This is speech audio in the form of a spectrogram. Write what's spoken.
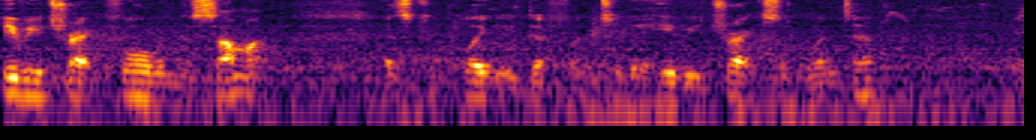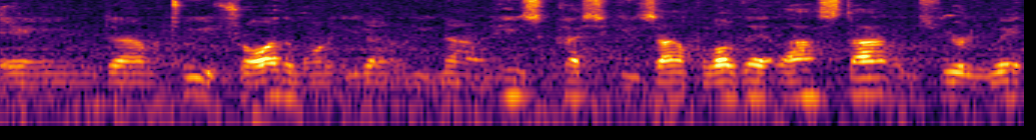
heavy track form in the summer. It's completely different to the heavy tracks in winter. And um, until you try them on it, you don't really know. And here's a classic example of that last start. It was very wet,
